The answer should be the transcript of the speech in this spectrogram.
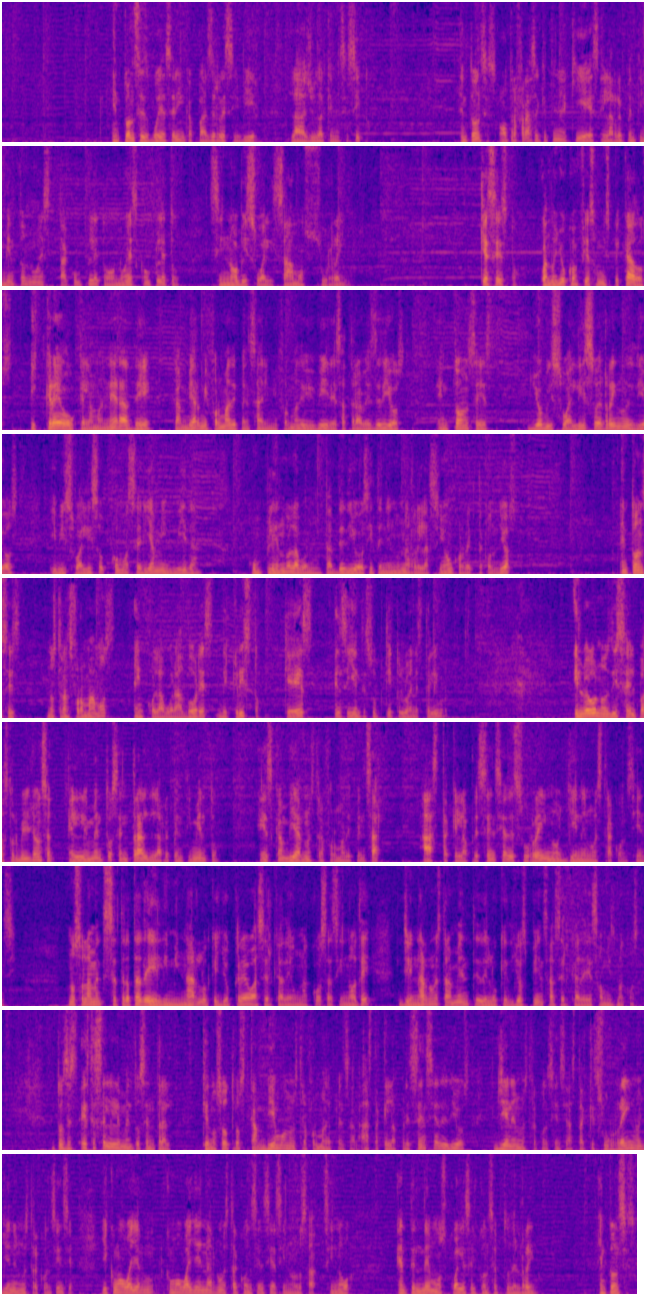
entonces voy a ser incapaz de recibir la ayuda que necesito. Entonces, otra frase que tiene aquí es, el arrepentimiento no está completo o no es completo si no visualizamos su reino. ¿Qué es esto? Cuando yo confieso mis pecados y creo que la manera de cambiar mi forma de pensar y mi forma de vivir es a través de Dios, entonces yo visualizo el reino de Dios y visualizo cómo sería mi vida cumpliendo la voluntad de Dios y teniendo una relación correcta con Dios. Entonces nos transformamos en colaboradores de Cristo, que es el siguiente subtítulo en este libro. Y luego nos dice el pastor Bill Johnson, el elemento central del arrepentimiento es cambiar nuestra forma de pensar hasta que la presencia de su reino llene nuestra conciencia. No solamente se trata de eliminar lo que yo creo acerca de una cosa, sino de llenar nuestra mente de lo que Dios piensa acerca de esa misma cosa. Entonces, este es el elemento central, que nosotros cambiemos nuestra forma de pensar hasta que la presencia de Dios llene nuestra conciencia, hasta que su reino llene nuestra conciencia. ¿Y cómo va a, va a llenar nuestra conciencia si, no si no entendemos cuál es el concepto del reino? Entonces,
